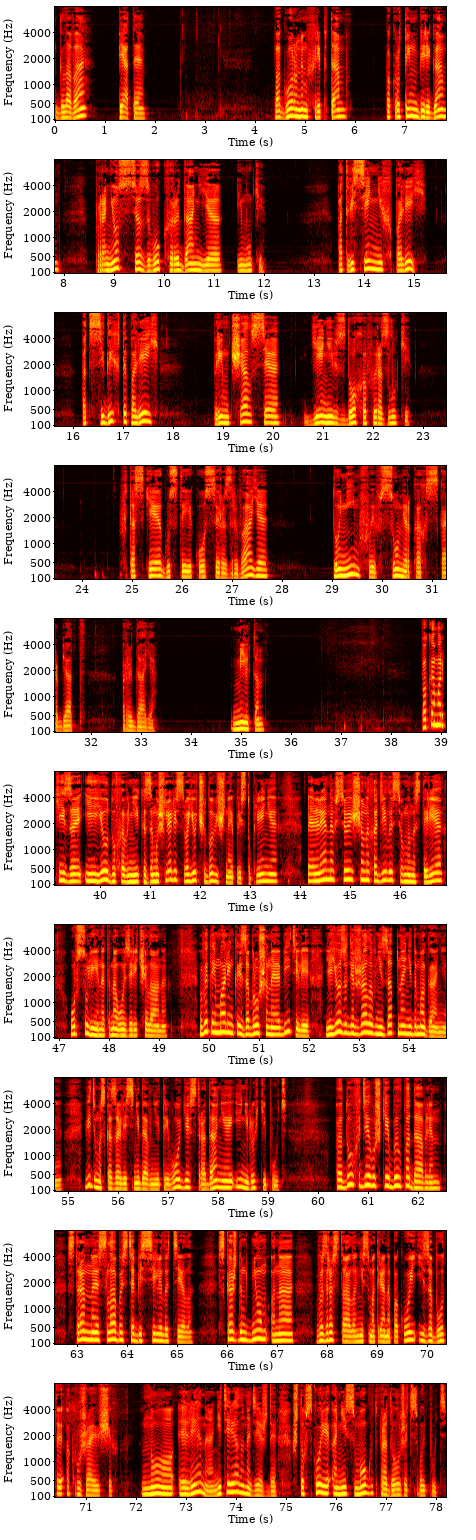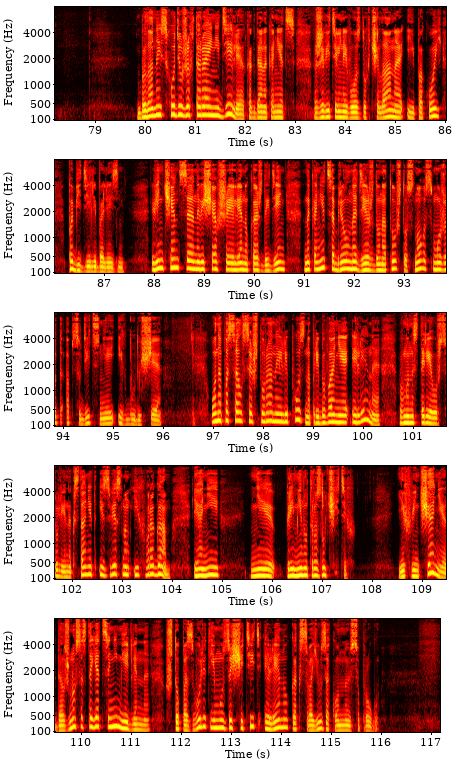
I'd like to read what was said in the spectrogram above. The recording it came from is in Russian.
Глава пятая По горным хребтам, по крутым берегам Пронесся звук рыдания и муки. От весенних полей, от седых тополей Примчался гений вздохов и разлуки. В тоске густые косы разрывая — то нимфы в сумерках скорбят, рыдая. Мильтон Пока маркиза и ее духовник замышляли свое чудовищное преступление, Элена все еще находилась в монастыре Урсулинок на озере Челана. В этой маленькой заброшенной обители ее задержало внезапное недомогание. Видимо, сказались недавние тревоги, страдания и нелегкий путь. Дух девушки был подавлен, странная слабость обессилила тело. С каждым днем она возрастала, несмотря на покой и заботы окружающих. Но Елена не теряла надежды, что вскоре они смогут продолжить свой путь. Была на исходе уже вторая неделя, когда, наконец, живительный воздух Челана и покой победили болезнь. Винченцо, навещавший Елену каждый день, наконец обрел надежду на то, что снова сможет обсудить с ней их будущее — он опасался, что рано или поздно пребывание Елены в монастыре Урсулинок станет известным их врагам, и они не приминут разлучить их. Их венчание должно состояться немедленно, что позволит ему защитить Елену как свою законную супругу.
